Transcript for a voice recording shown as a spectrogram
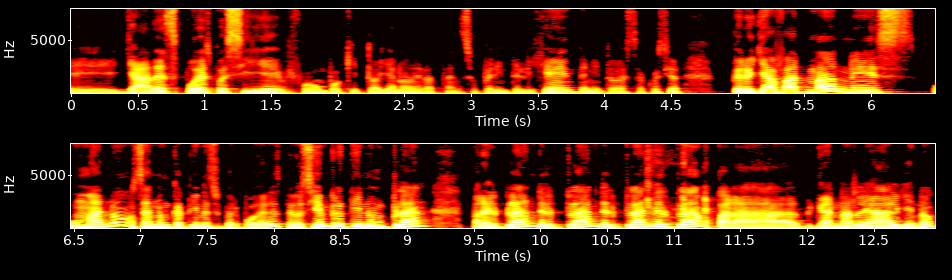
Eh, ya después, pues sí, eh, fue un poquito, ya no era tan súper inteligente ni toda esta cuestión. Pero ya Batman es humano, o sea, nunca tiene superpoderes, pero siempre tiene un plan para el plan del plan del plan del plan para ganarle a alguien, ¿no?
